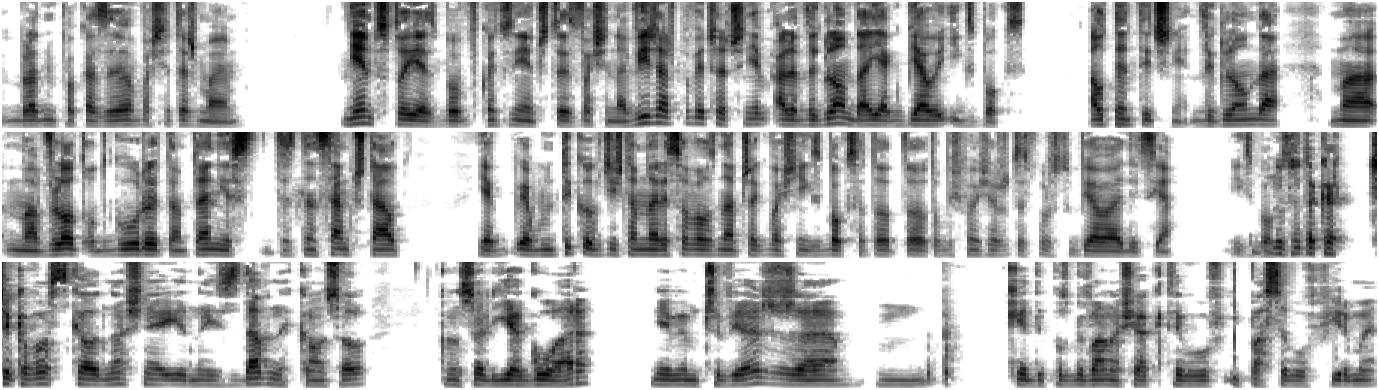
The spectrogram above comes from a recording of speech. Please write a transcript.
brat mi pokazywał, właśnie też miałem. Nie wiem, co to jest, bo w końcu nie wiem, czy to jest właśnie nawilżacz powietrza, czy nie, ale wygląda jak biały Xbox. Autentycznie. Wygląda, ma, ma wlot od góry, tam ten jest, jest ten sam kształt. Jak, jakbym tylko gdzieś tam narysował znaczek właśnie Xboxa, to, to, to byś pomyślał, że to jest po prostu biała edycja Xboxa. No to taka ciekawostka odnośnie jednej z dawnych konsol konsoli Jaguar. Nie wiem, czy wiesz, że mm, kiedy pozbywano się aktywów i pasywów firmy,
